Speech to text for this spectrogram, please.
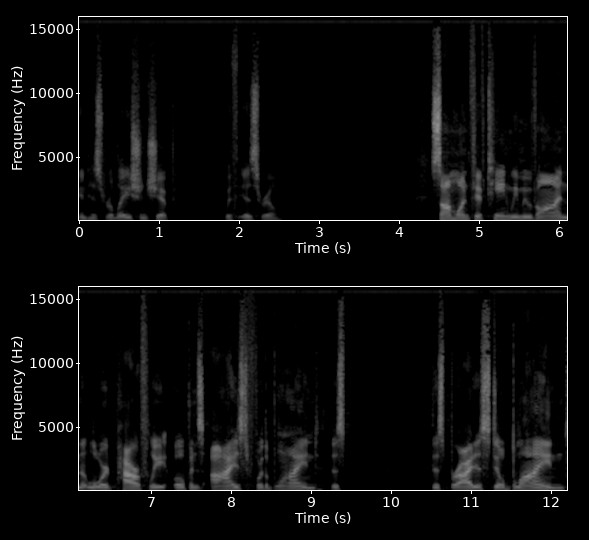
in his relationship with Israel. Psalm 115, we move on. The Lord powerfully opens eyes for the blind. This, this bride is still blind.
